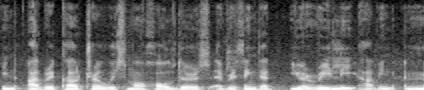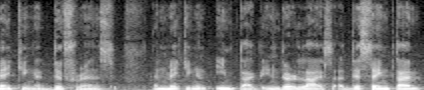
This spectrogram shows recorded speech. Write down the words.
in agriculture with smallholders, everything that you are really having and making a difference and making an impact in their lives. At the same time,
